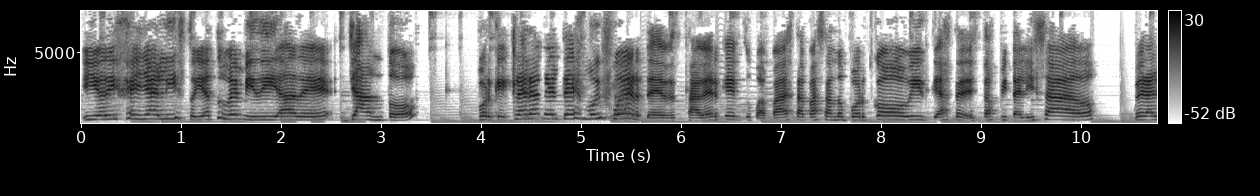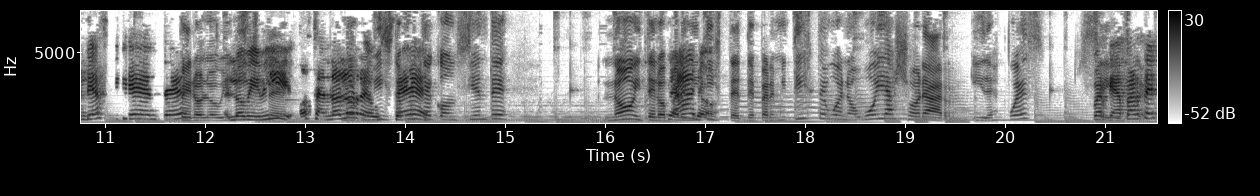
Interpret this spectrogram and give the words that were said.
y yo dije, ya listo, ya tuve mi día de llanto, porque claramente es muy fuerte saber que tu papá está pasando por COVID, que está hospitalizado, pero al día siguiente pero lo, viví, o sea, no lo, lo rehusé. Fuiste consciente, no, y te lo permitiste, te permitiste, bueno, voy a llorar y después... Porque aparte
